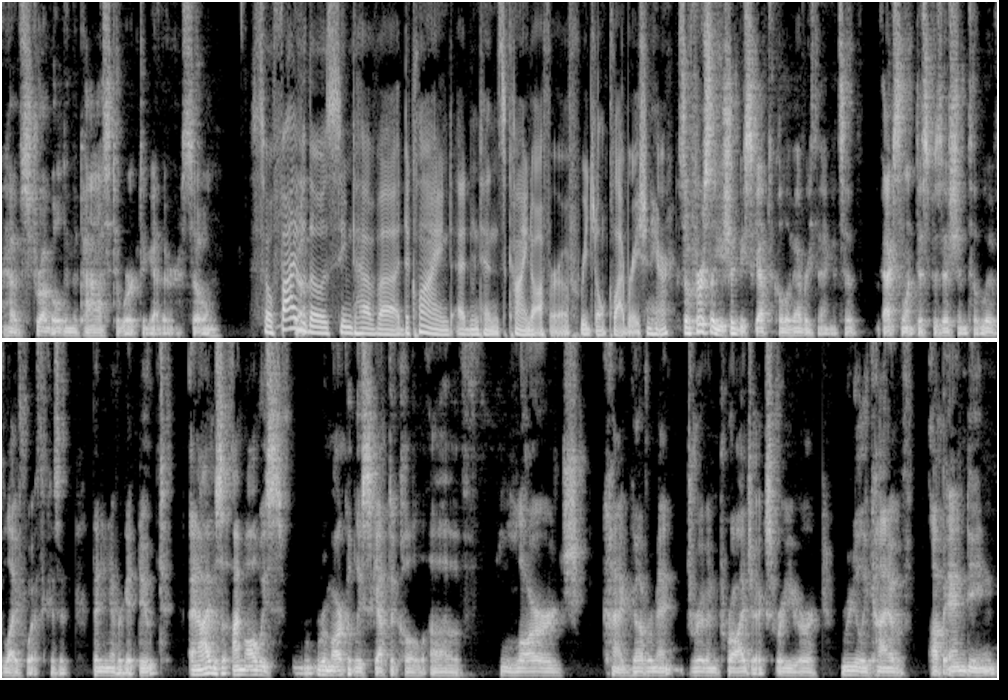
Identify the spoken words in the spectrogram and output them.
have struggled in the past to work together. So, so five yeah. of those seem to have uh, declined Edmonton's kind offer of regional collaboration here. So, firstly, you should be skeptical of everything. It's an excellent disposition to live life with because then you never get duped. And I was I'm always remarkably skeptical of large kind of government driven projects where you're really kind of upending,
